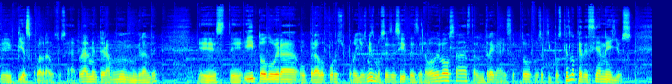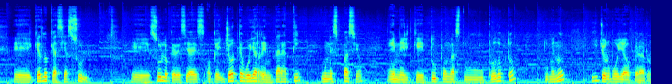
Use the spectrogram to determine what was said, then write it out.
eh, pies cuadrados. O sea, realmente era muy, muy grande. Este, y todo era operado por, por ellos mismos, es decir, desde el lavado de losa hasta la entrega, excepto los equipos. ¿Qué es lo que decían ellos? Eh, ¿Qué es lo que hacía Zul? Eh, Zul lo que decía es, ok, yo te voy a rentar a ti un espacio en el que tú pongas tu producto, tu menú, y yo voy a operarlo.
